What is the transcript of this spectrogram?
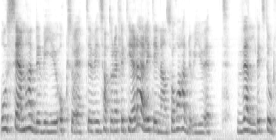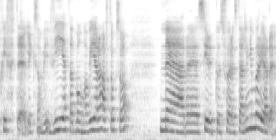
Och sen hade vi ju också ett, vi satt och reflekterade här lite innan, så hade vi ju ett väldigt stort skifte, liksom vi vet att många av er har haft också, när eh, cirkusföreställningen började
